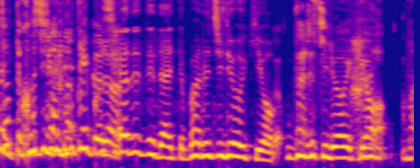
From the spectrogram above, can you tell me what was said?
ちょっと腰が出てくる。腰が出ていただいて、バルジ領域を。バルチ領域を。はま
